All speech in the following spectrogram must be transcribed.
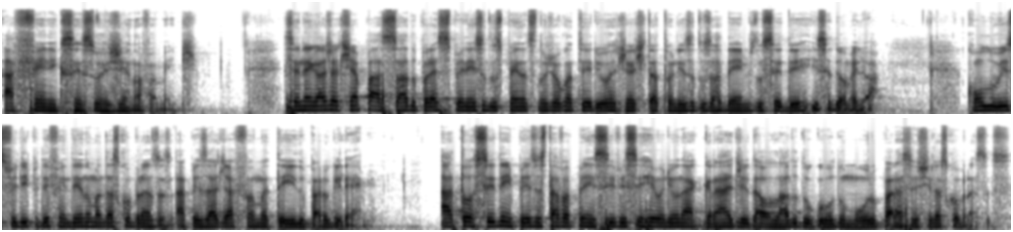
A Fênix ressurgia novamente. Senegal já tinha passado por essa experiência dos pênaltis no jogo anterior diante da Tunisa dos ADMs do CD e se deu melhor. Com o Luiz Felipe defendendo uma das cobranças, apesar de a fama ter ido para o Guilherme. A torcida em peso estava apreensiva e se reuniu na grade ao lado do gol do muro para assistir às cobranças.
